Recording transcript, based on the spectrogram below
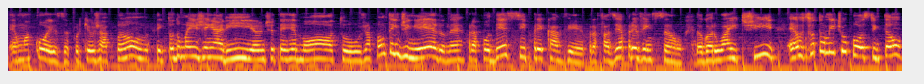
é uma coisa, porque o Japão tem toda uma engenharia antiterremoto, o Japão tem dinheiro, né, para poder se precaver, para fazer a prevenção. Agora, o Haiti é totalmente oposto. Então,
